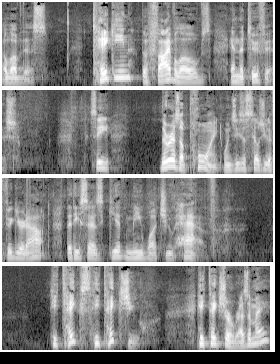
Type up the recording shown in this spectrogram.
I love this. Taking the five loaves and the two fish. See, There is a point when Jesus tells you to figure it out that he says, Give me what you have. He takes, he takes you. He takes your resume,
